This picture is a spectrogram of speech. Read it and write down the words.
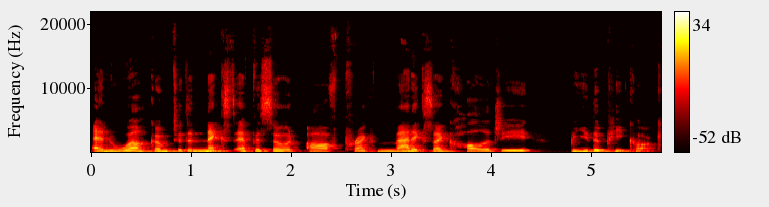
and welcome to the next episode of Pragmatic Psychology Be the Peacock.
